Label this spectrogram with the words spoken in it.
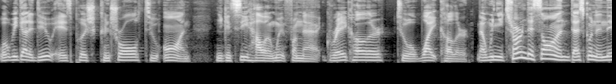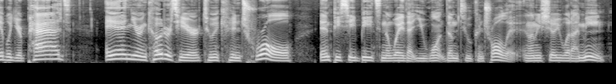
What we got to do is push control to on. You can see how it went from that gray color to a white color. Now, when you turn this on, that's going to enable your pads and your encoders here to control MPC beats in the way that you want them to control it. And let me show you what I mean.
